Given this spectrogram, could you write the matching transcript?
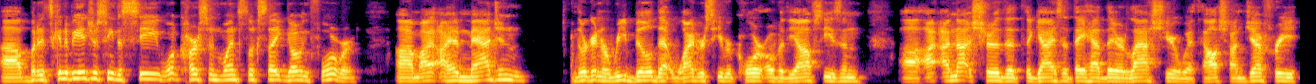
uh, but it's going to be interesting to see what Carson Wentz looks like going forward. Um, I, I, imagine they're going to rebuild that wide receiver core over the offseason. Uh, I, am not sure that the guys that they had there last year with Alshon Jeffery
